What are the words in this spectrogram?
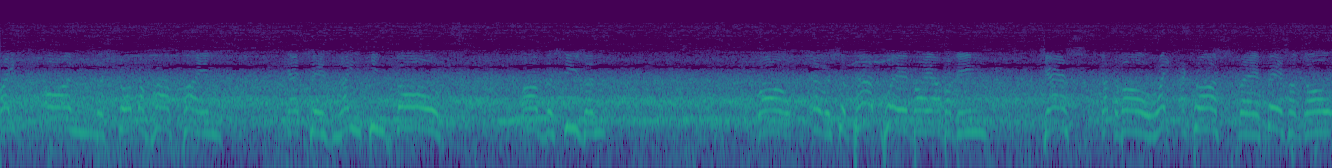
right on the stroke of half-time gets his 19th goal of the season. Well, it was superb play by Aberdeen. Jess got the ball right across the face of goal.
